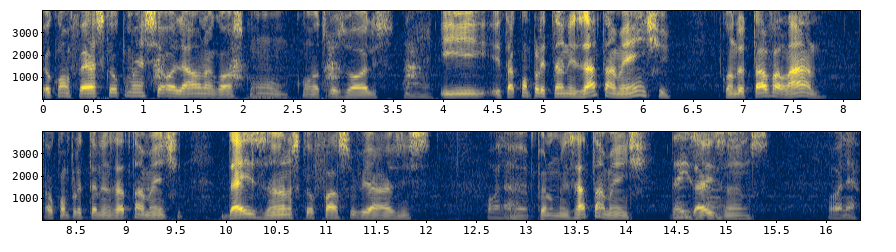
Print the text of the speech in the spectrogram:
Eu confesso que eu comecei a olhar o negócio com, com outros olhos. Uhum. E, e tá completando exatamente, quando eu tava lá, tá completando exatamente 10 anos que eu faço viagens. Olha, É, pelo menos exatamente 10 10 anos. anos. Olha.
